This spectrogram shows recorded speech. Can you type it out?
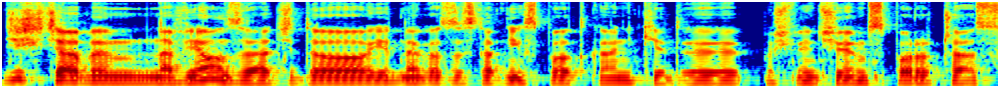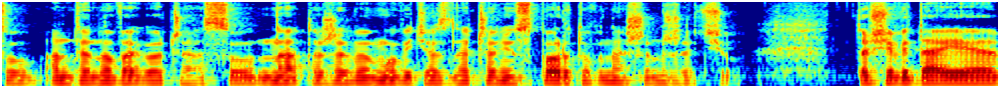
Dziś chciałbym nawiązać do jednego z ostatnich spotkań, kiedy poświęciłem sporo czasu, antenowego czasu, na to, żeby mówić o znaczeniu sportu w naszym życiu. To się wydaje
